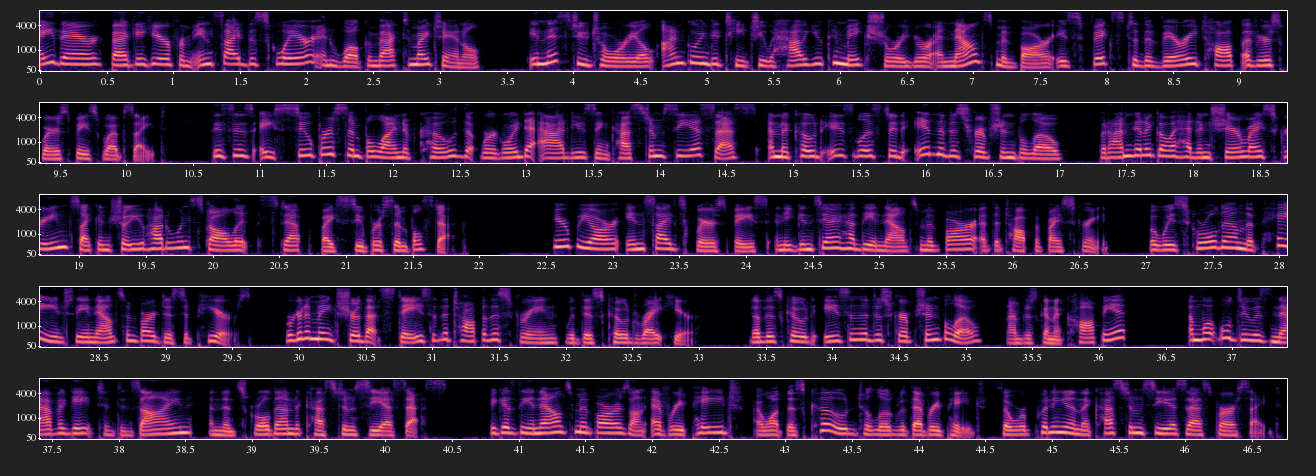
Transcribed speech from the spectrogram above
Hey there, Becca here from Inside the Square and welcome back to my channel. In this tutorial, I'm going to teach you how you can make sure your announcement bar is fixed to the very top of your Squarespace website. This is a super simple line of code that we're going to add using custom CSS, and the code is listed in the description below, but I'm going to go ahead and share my screen so I can show you how to install it step by super simple step. Here we are inside Squarespace, and you can see I have the announcement bar at the top of my screen. But when we scroll down the page, the announcement bar disappears. We're going to make sure that stays at the top of the screen with this code right here. Now this code is in the description below. I'm just going to copy it. And what we'll do is navigate to design and then scroll down to custom CSS. Because the announcement bar is on every page, I want this code to load with every page. So we're putting it in the custom CSS for our site.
